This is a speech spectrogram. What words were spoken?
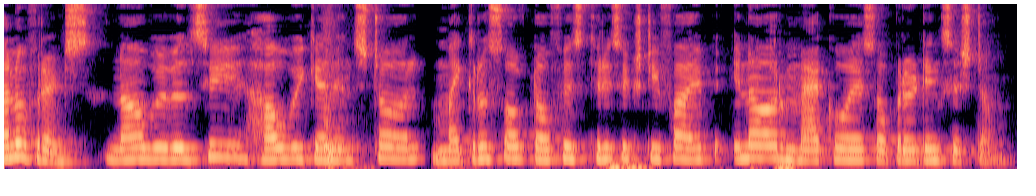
Hello friends, now we will see how we can install Microsoft Office 365 in our macOS operating system.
